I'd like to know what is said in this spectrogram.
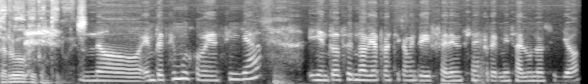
Te ruego que continúes. No, empecé muy jovencilla y entonces no había prácticamente diferencia entre mis alumnos y yo,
